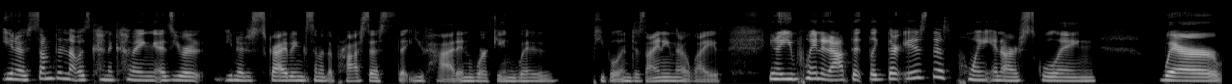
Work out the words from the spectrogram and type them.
you know something that was kind of coming as you were you know describing some of the process that you've had in working with people in designing their life you know you pointed out that like there is this point in our schooling where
